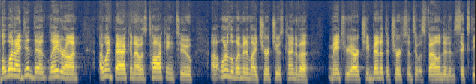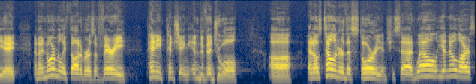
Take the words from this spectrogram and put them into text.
But what I did then, later on, I went back and I was talking to uh, one of the women in my church. She was kind of a matriarch. She'd been at the church since it was founded in 68. And I normally thought of her as a very penny pinching individual. Uh, and I was telling her this story, and she said, Well, you know, Lars,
